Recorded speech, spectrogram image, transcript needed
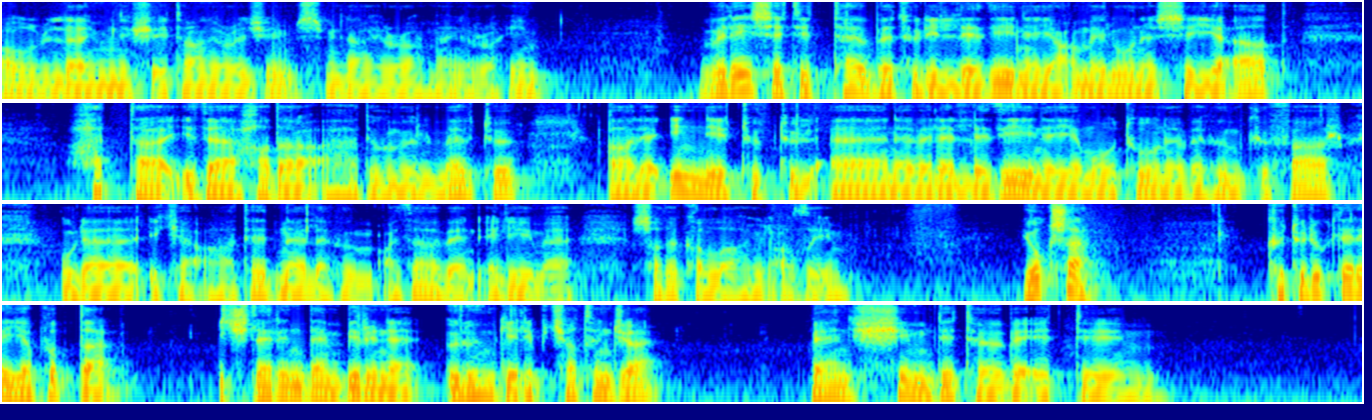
Euzubillahimineşşeytanirracim. Bismillahirrahmanirrahim. Ve leyseti tevbetu lillezine ya'melune seyyiat hatta iza hadara ahaduhumul mevtu kâle inni tübtül âne ve lellezine yemutûne ve hum küffâr ulaike atedne lehum azaben elime. Sadakallahul azim. Yoksa kötülükleri yapıp da içlerinden birine ölüm gelip çatınca ben şimdi tövbe ettim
